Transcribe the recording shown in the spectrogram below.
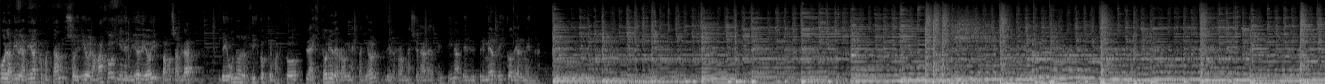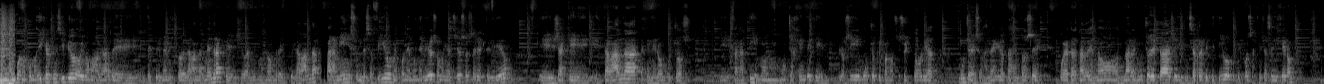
Hola amigos y amigas, ¿cómo están? Soy Diego Gramajo y en el video de hoy vamos a hablar de uno de los discos que marcó la historia del rock en español, del rock nacional de Argentina, del primer disco de Almendra. Principio, hoy vamos a hablar del primer disco de la banda Almendra, que lleva el mismo nombre que la banda. Para mí es un desafío, me pone muy nervioso, muy ansioso hacer este video, eh, ya que esta banda generó muchos eh, fanatismos, mucha gente que lo sigue mucho, que conoce su historia, muchas de sus anécdotas, entonces voy a tratar de no dar en muchos detalles y ser repetitivo, porque cosas que ya se dijeron.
